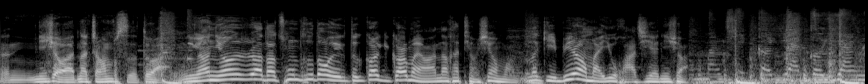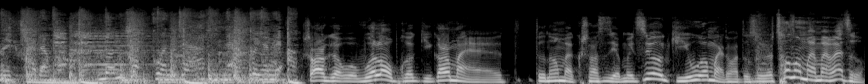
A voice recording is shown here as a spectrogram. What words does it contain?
嗯，你想啊，那真不是对吧？你要你要让她从头到尾都个给个买完，那还挺幸福。那给别人买又花钱，你想？十二哥，我我老婆给个买都能买个长时间，每次要给我买的话，都是蹭蹭买买完走。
